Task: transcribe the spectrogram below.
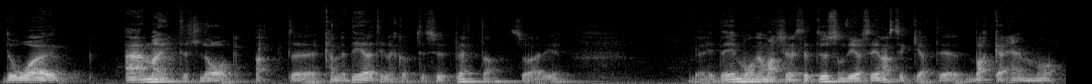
då är man ju inte ett lag att kandidera till att gå upp till Superettan. Så är det ju. Det är- många matcher jag har sett ut som det gör senast tycker jag. Att det backar hem och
